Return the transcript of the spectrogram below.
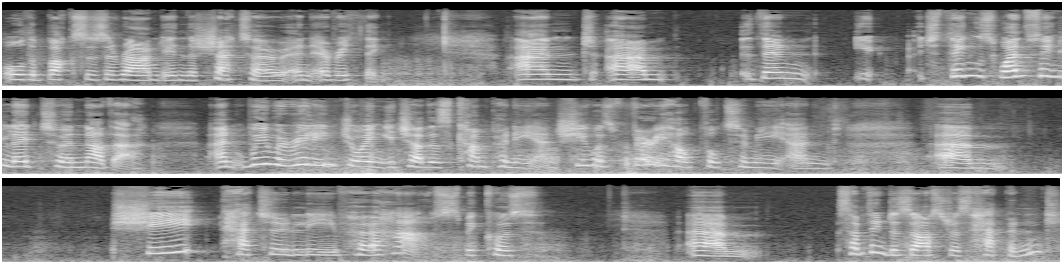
all the boxes around in the chateau and everything. And um, then you, things, one thing led to another and we were really enjoying each other's company and she was very helpful to me and um, she had to leave her house because um, something disastrous happened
